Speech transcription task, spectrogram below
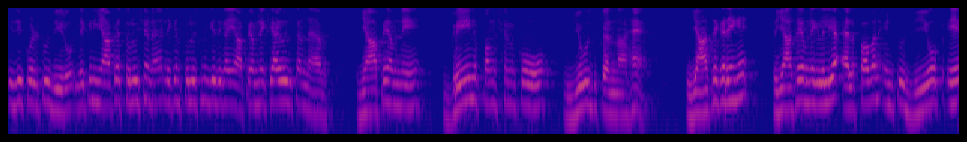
is equal to zero लेकिन यहाँ पे सोल्यूशन है, लेकिन सोल्यूशन की जगह यहाँ पे हमने क्या यूज़ करना है अब? यहाँ पे हमने ग्रीन फ़ंक्शन को यूज़ करना है। तो यहाँ से करेंगे तो यहाँ से हमने ले लिया? Alpha one into g of a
